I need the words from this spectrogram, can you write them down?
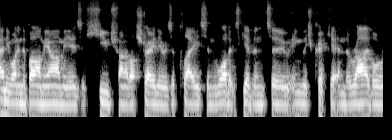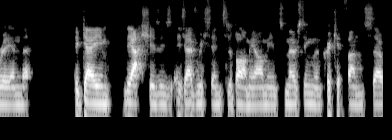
anyone in the barmy army is a huge fan of australia as a place and what it's given to english cricket and the rivalry and the the game the ashes is, is everything to the barmy army and to most england cricket fans. So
